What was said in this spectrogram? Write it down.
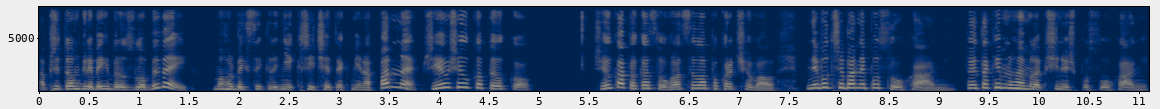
A přitom, kdybych byl zlobivý, mohl bych si klidně křičet, jak mě napadne, že jo, Žilko Pilko? Žilka Pelka souhlasil a pokračoval. Nebo třeba neposlouchání. To je taky mnohem lepší než poslouchání.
